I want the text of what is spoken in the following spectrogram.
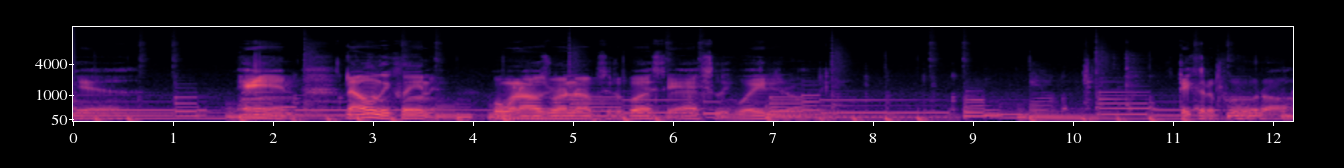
Yeah. And not only cleaner, but when I was running up to the bus, they actually waited on me. They could have pulled off.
